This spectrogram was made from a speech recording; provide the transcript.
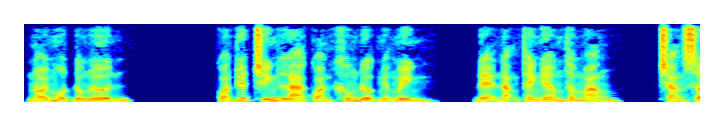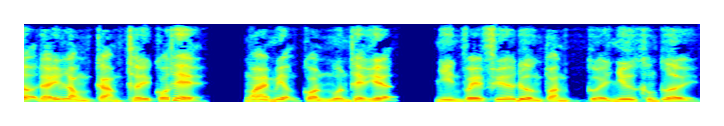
nói một đông lớn. Quan tuyết chính là quản không được miệng mình, đệ nặng thanh âm thầm mắng, chẳng sợ đấy lòng cảm thấy có thể, ngoài miệng còn muốn thể hiện, nhìn về phía đường toàn cười như không cười,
